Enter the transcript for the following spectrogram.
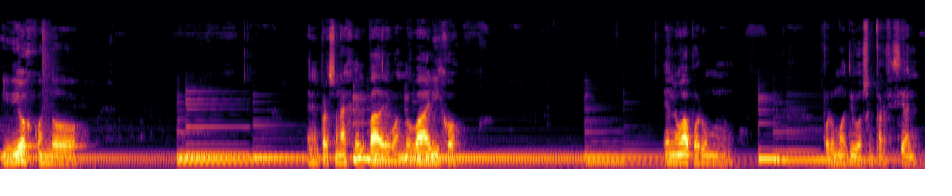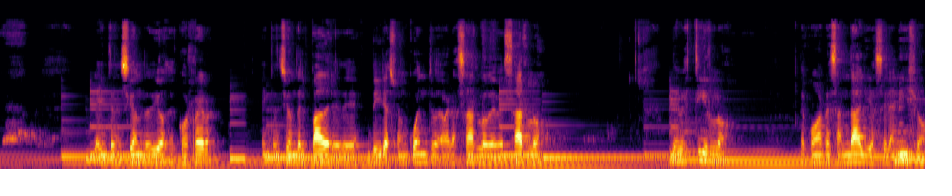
Y Dios cuando en el personaje del padre, cuando va al hijo, él no va por un por un motivo superficial. La intención de Dios de correr, la intención del Padre de, ir a su encuentro, de abrazarlo, de besarlo, de vestirlo, de ponerle sandalias, el anillo,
